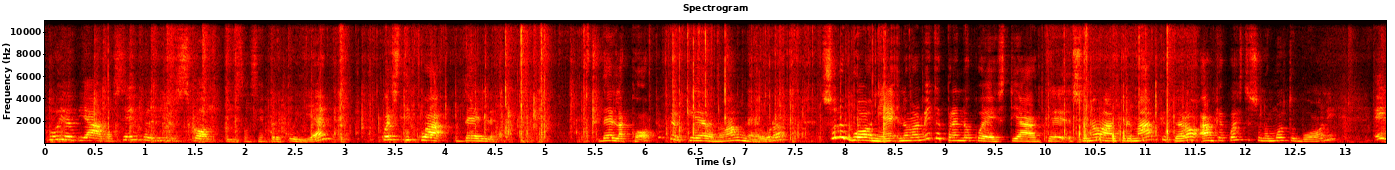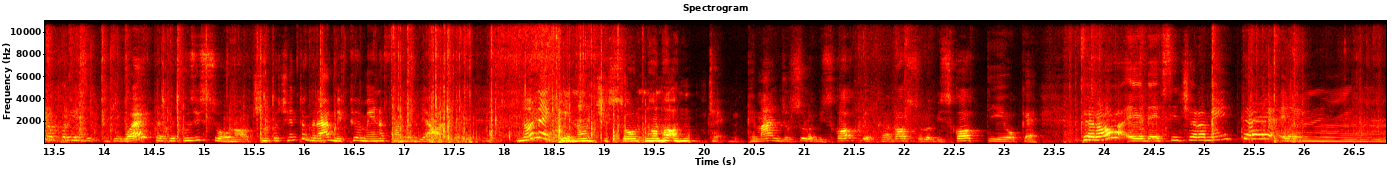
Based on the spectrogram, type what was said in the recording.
Poi abbiamo sempre dei biscotti sono sempre qui eh. Questi qua del, della Coop perché erano a un euro. Sono buoni eh? normalmente prendo questi anche se no altre marche però anche questi sono molto buoni. E ne ho presi due perché così sono 500 grammi più o meno fanno gli altri non è che non ci sono non ho, cioè che mangio solo biscotti o che avrò solo biscotti ok però ed è sinceramente ehm,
